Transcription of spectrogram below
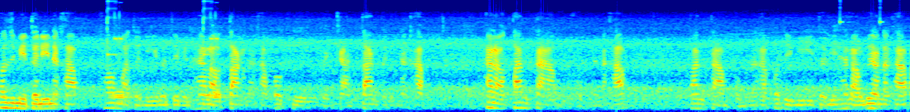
ก็จะมีตัวนี้นะครับ เข้ามาตัวนี้มันจะเป็นให้เราตั้งนะครับ ก็คือเป็นการตั้งตัวนี้นะครับ ให้เราตั้งตามผมนะครับ ตั้งตามผมนะครับ ก็จะมีตัวนี้ให้เราเลือกนะครับ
